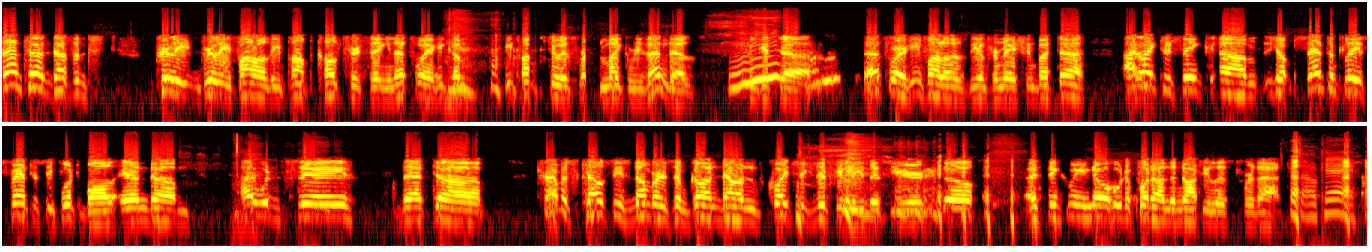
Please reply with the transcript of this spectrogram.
Santa doesn't really really follow the pop culture thing, that's why he comes. he talks to his friend Mike Resendez. To get, uh, that's where he follows the information. But uh, I like to think um, you know Santa plays fantasy football, and um, I would say that uh, Travis Kelce's numbers have gone down quite significantly this year. So I think we know who to put on the naughty list for that. okay.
